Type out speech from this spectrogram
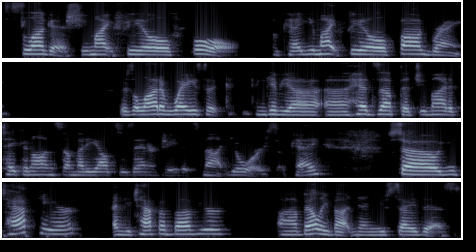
sluggish. You might feel full. Okay. You might feel fog brain. There's a lot of ways that can give you a, a heads up that you might have taken on somebody else's energy that's not yours. Okay. So you tap here and you tap above your uh, belly button and you say this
